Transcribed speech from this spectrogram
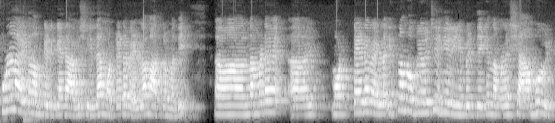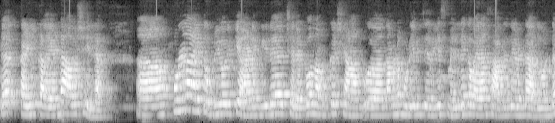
ഫുള്ളായിട്ട് നമുക്ക് എടുക്കേണ്ട ആവശ്യമില്ല. മുട്ടയുടെ വെള്ള മാത്രം മതി. നമ്മുടെ മുട്ടയുടെ വെള്ളം ഇത് നമ്മൾ ഉപയോഗിച്ച് കഴിഞ്ഞ് കഴിയുമ്പോഴത്തേക്കും നമ്മൾ ഷാമ്പു ഇട്ട് കഴുകി കളയേണ്ട ആവശ്യമില്ല. ഫുള്ളായിട്ട് ഉപയോഗിക്കുകയാണെങ്കിൽ ചിലപ്പോൾ നമുക്ക് ഷാമ്പു നമ്മുടെ മുടിയിൽ ചെറിയ സ്മെല്ലൊക്കെ വരാൻ സാധ്യതയുണ്ട്. അതുകൊണ്ട്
